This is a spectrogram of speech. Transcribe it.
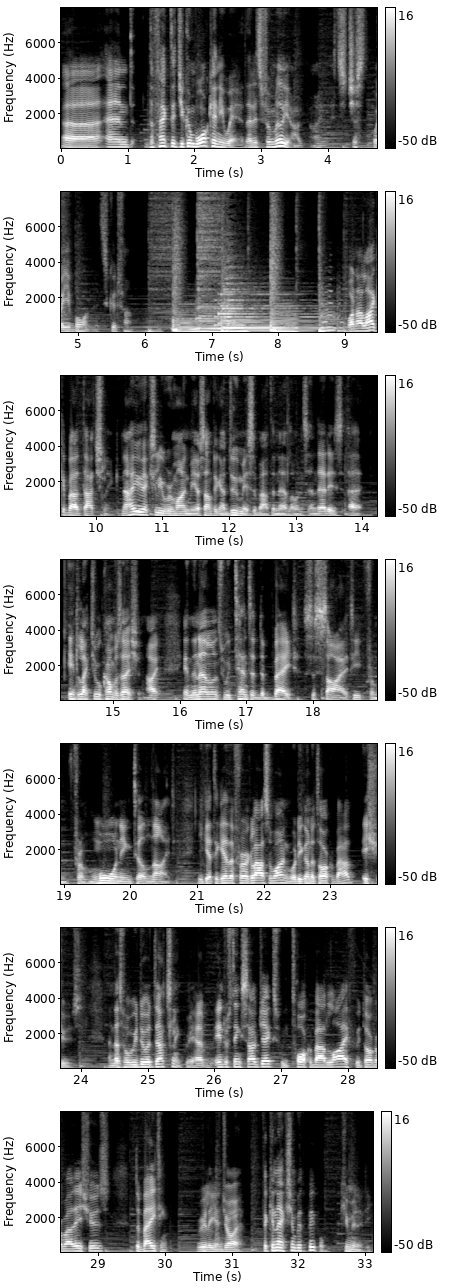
Uh, and the fact that you can walk anywhere, that it's familiar, I, it's just where you're born. It's good fun. What I like about Dutchlink, now you actually remind me of something I do miss about the Netherlands, and that is uh, intellectual conversation. I, in the Netherlands, we tend to debate society from, from morning till night. You get together for a glass of wine, what are you going to talk about? Issues. And that's what we do at Dutchlink. We have interesting subjects, we talk about life, we talk about issues, debating. Really enjoy it. The connection with people, community.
